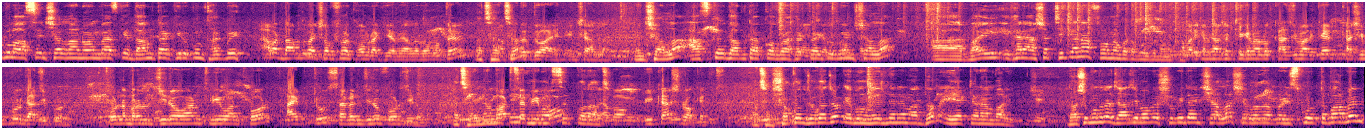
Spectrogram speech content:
কবুতরগুলো আছে ইনশাল্লাহ নয়ন ভাই আজকে দামটা কীরকম থাকবে? আমার দাম তো ভাই সবসময় কম রাখি আমি আল্লাহর রহমতে। আচ্ছা, আচ্ছা। দোয়ায় ইনশাআল্লাহ। ইনশাল্লাহ আজকেও দামটা কম রাখার ট্রাই করব ইনশাল্লাহ আর ভাই এখানে আসার ঠিকানা? ফোন নাম্বারটা বলবেন আমাকে। আমার এখানে আসার ঠিকানা হলো Kazi market Kashimpur Gazipur. Phone number হলো zero one three one four five two seven zero four zero. আচ্ছা এই নাম্বারটি হোয়াটসঅ্যাপ করা আছে। এবং বিকাশ রকেট। আচ্ছা সকল যোগাযোগ এবং লেনদেনের মাধ্যমে এই একটা নাম্বারই। জি। দর্শক বন্ধুরা যার যেভাবে সুবিধা ইনশাল্লাহ সেভাবে আপনারা ইউজ করতে পারবেন।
